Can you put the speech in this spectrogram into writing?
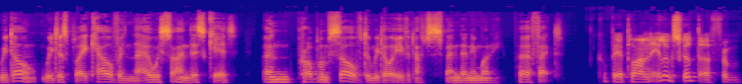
We don't. We just play Kalvin there. We sign this kid, and problem solved. And we don't even have to spend any money. Perfect. Could be a plan. It looks good though from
